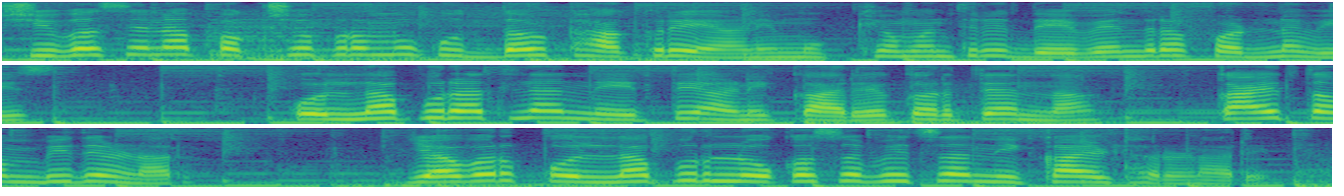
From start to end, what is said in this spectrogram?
शिवसेना पक्षप्रमुख उद्धव ठाकरे आणि मुख्यमंत्री देवेंद्र फडणवीस कोल्हापुरातल्या नेते आणि कार्यकर्त्यांना काय तंबी देणार यावर कोल्हापूर लोकसभेचा निकाल ठरणार आहे.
